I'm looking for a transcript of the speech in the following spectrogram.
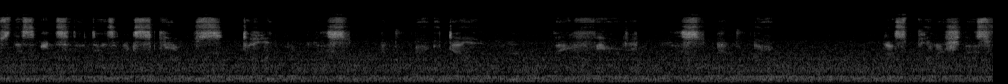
use this incident as an excuse to hunt Norlis and Meg down. They feared him, Lys and Meg. must punish this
